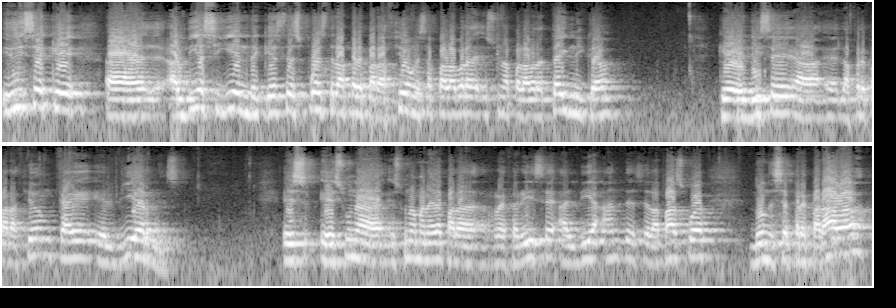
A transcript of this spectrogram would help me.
y dice que uh, al día siguiente, que es después de la preparación, esa palabra es una palabra técnica que dice uh, la preparación cae el viernes. Es, es, una, es una manera para referirse al día antes de la Pascua, donde se preparaba,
